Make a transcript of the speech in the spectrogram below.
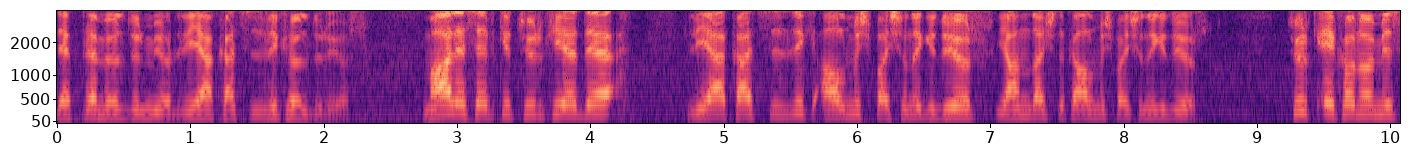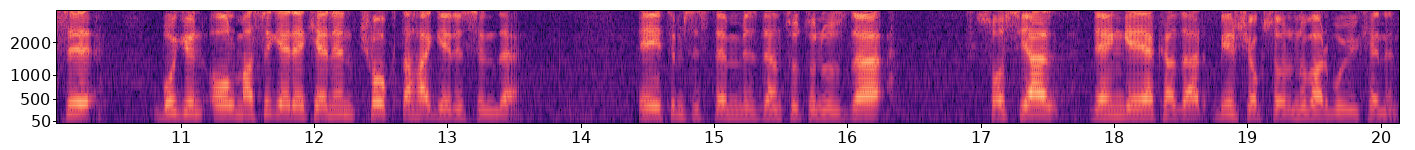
deprem öldürmüyor, liyakatsizlik öldürüyor. Maalesef ki Türkiye'de liyakatsizlik almış başını gidiyor, yandaşlık almış başını gidiyor. Türk ekonomisi bugün olması gerekenin çok daha gerisinde. Eğitim sistemimizden tutunuz da sosyal dengeye kadar birçok sorunu var bu ülkenin.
